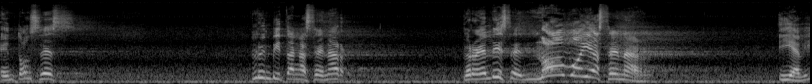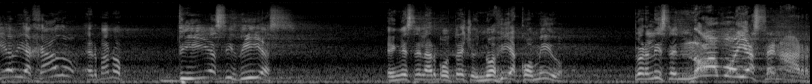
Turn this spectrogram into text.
Entonces, lo invitan a cenar. Pero él dice, no voy a cenar. Y había viajado, hermano, días y días en ese largo trecho y no había comido. Pero él dice, no voy a cenar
